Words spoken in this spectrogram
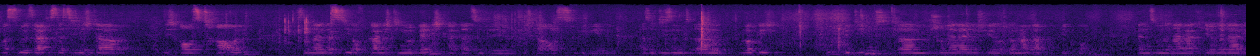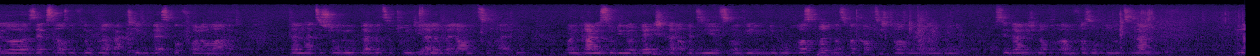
was du gesagt hast, dass sie nicht da sich raustrauen, sondern dass sie auch gar nicht die Notwendigkeit dazu sehen, sich da rauszubegeben. Also die sind ähm, wirklich gut bedient, ähm, schon allein durch ihre, ihr Manga-Publikum. Wenn so eine Nanakere da ihre 6500 aktiven Facebook-Follower hat, dann hat sie schon genug damit zu tun, die alle bei Laune zu halten. Und gar nicht so die Notwendigkeit, auch wenn sie jetzt irgendwie ein Buch rausbringt, das verkauft sich tausend dann braucht sie da nicht noch ähm, versuchen, sozusagen ein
